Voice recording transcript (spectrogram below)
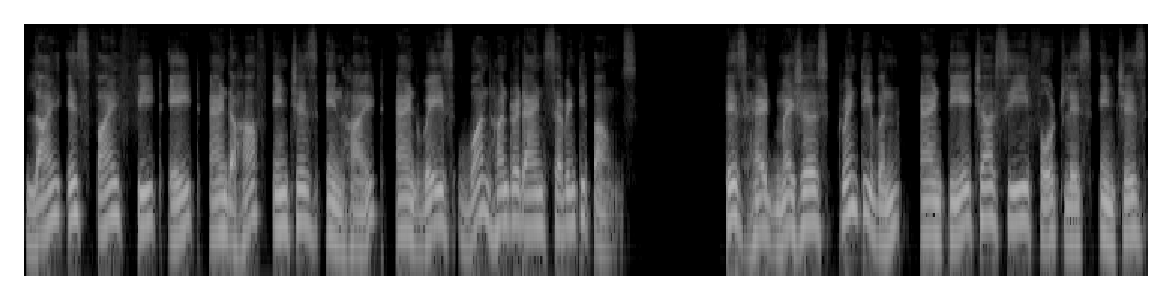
Lai is 5 feet 8 and a half inches in height and weighs 170 pounds. His head measures 21 and THRC 40 inches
